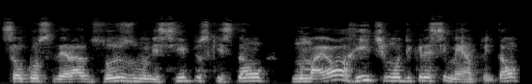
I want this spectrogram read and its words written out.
são considerados hoje os municípios que estão no maior ritmo de crescimento. Então,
